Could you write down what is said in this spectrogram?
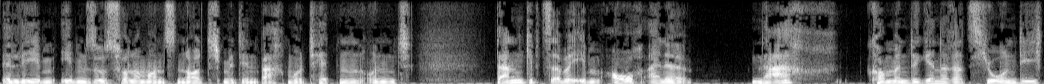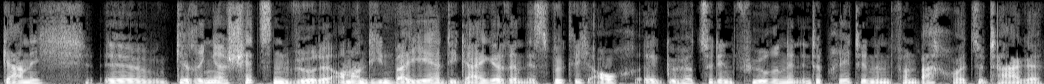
erleben, ebenso Solomons Not mit den Bach-Motetten und dann gibt's aber eben auch eine nachkommende Generation, die ich gar nicht äh, geringer schätzen würde. Amandine Bayer, die Geigerin, ist wirklich auch, äh, gehört zu den führenden Interpretinnen von Bach heutzutage.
